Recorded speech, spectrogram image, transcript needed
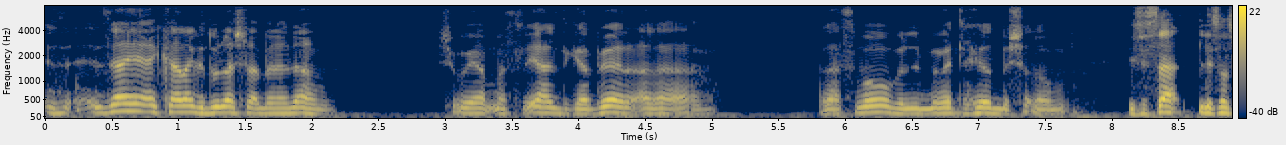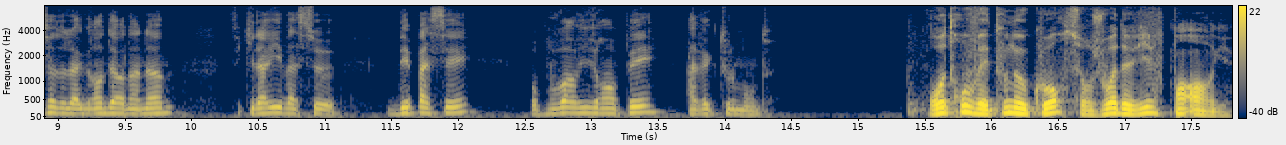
זה, זה היה עיקר הגדולה של הבן אדם, שהוא היה מצליח להתגבר על, ה, על עצמו ובאמת לחיות בשלום. Et c'est ça l'essentiel de la grandeur d'un homme, c'est qu'il arrive à se dépasser pour pouvoir vivre en paix avec tout le monde. Retrouvez tous nos cours sur joiedevivre.org.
